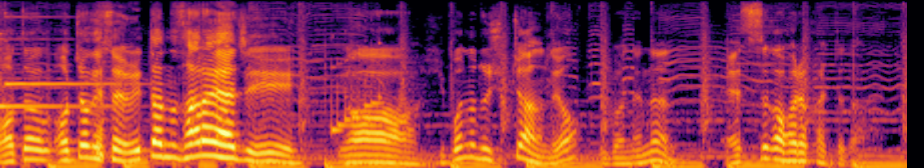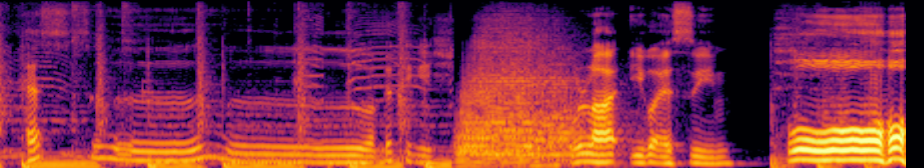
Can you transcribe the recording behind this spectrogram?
어쩌, 어쩌겠어요 일단은 살아야지 야 이번에도 쉽지 않은데요? 이번에는 S가 활약할 때다 S 완벽하게 몰라 이거 S임 오어야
